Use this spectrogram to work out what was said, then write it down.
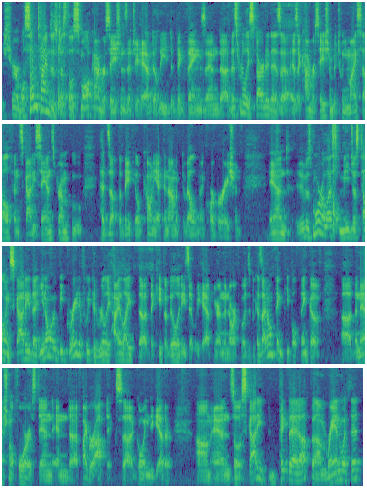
Sure. Well, sometimes it's just those small conversations that you have to lead to big things, and uh, this really started as a as a conversation between myself and Scotty Sandstrom, who heads up the Bayfield County Economic Development Corporation. And it was more or less me just telling Scotty that, you know, it would be great if we could really highlight the, the capabilities that we have here in the Northwoods because I don't think people think of uh, the national forest and, and uh, fiber optics uh, going together. Um, and so Scotty picked that up, um, ran with it.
